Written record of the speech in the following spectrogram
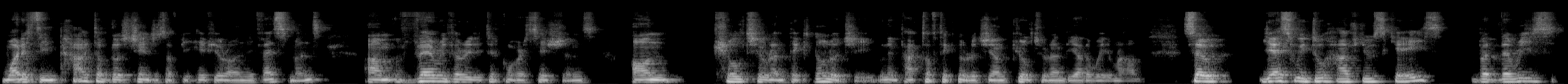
What is the impact of those changes of behavior on investments? Um, very, very little conversations on culture and technology, the impact of technology on culture and the other way around. So yes, we do have use case, but there is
